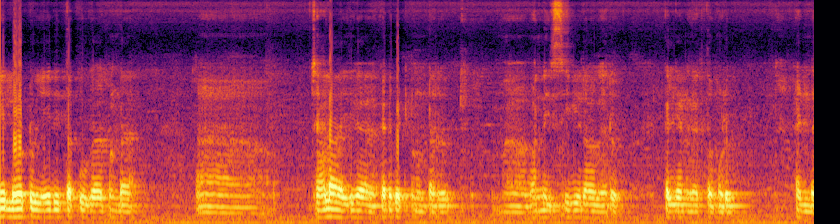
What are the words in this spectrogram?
ఏ లోటు ఏది తక్కువ కాకుండా చాలా ఇదిగా కనిపెట్టుకుని ఉంటారు. వన్ ఈ సివి రావు గారు కళ్యాణ్ గారి తమ్ముడు అండ్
